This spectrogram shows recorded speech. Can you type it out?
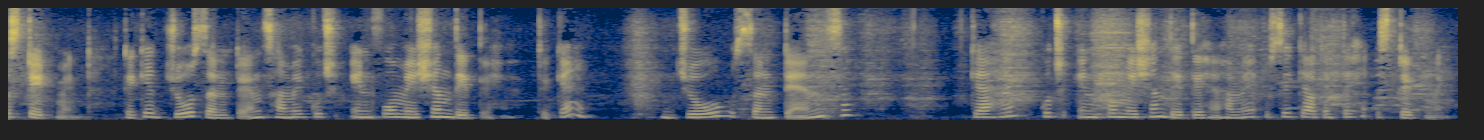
statement. ठीक है? जो सेंटेंस हमें कुछ इन्फॉर्मेशन देते हैं, ठीक है? जो सेंटेंस क्या है? कुछ इन्फॉर्मेशन देते हैं हमें, उसे क्या कहते हैं? Statement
